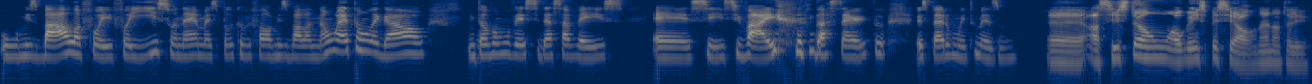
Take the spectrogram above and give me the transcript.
O Miss Bala foi, foi isso, né? Mas pelo que eu ouvi falar, o Miss Bala não é tão legal. Então, vamos ver se dessa vez é, se, se vai dar certo. Eu espero muito mesmo é, assistam Alguém Especial, né, Nathalie?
